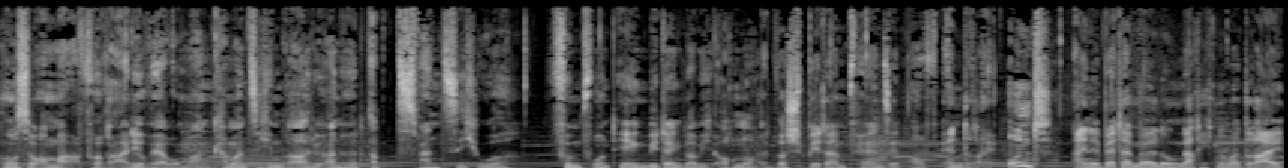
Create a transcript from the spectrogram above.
muss man auch mal für Radiowerbung machen, kann man sich im Radio anhören ab 20 Uhr 5 und irgendwie dann glaube ich auch noch etwas später im Fernsehen auf N3. Und eine Wettermeldung, Nachricht Nummer 3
